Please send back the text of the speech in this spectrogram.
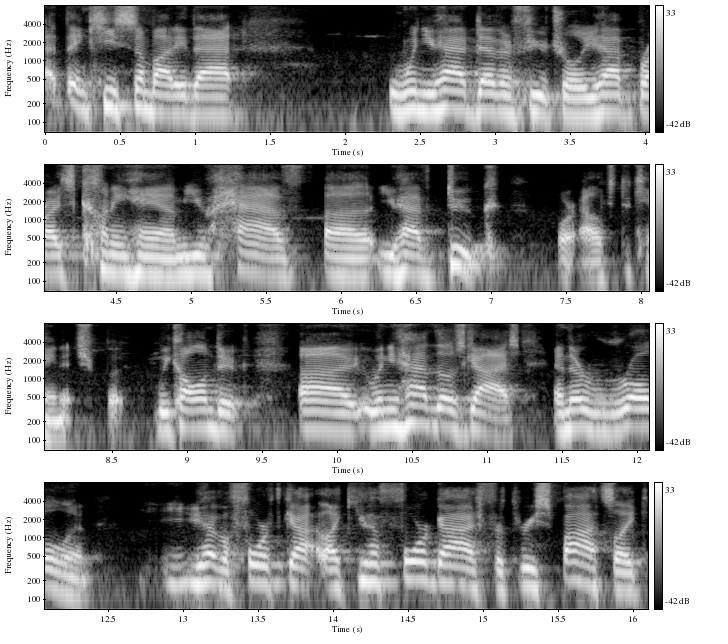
I think he's somebody that when you have Devin Futrell, you have Bryce Cunningham, you have uh, you have Duke or Alex Dukanich, but we call him Duke. Uh, when you have those guys and they're rolling, you have a fourth guy, like you have four guys for three spots, like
